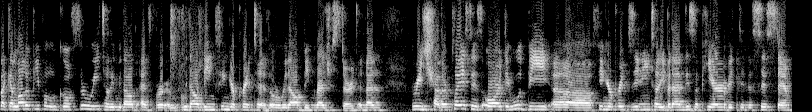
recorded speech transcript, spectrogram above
like a lot of people will go through Italy without ever without being fingerprinted or without being registered, and then reach other places, or they would be uh, fingerprinted in Italy but then disappear a bit in the system.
